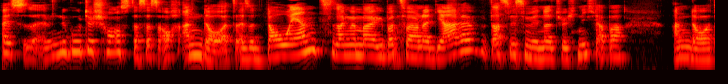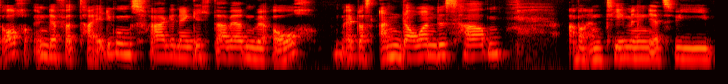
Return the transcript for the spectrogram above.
als eine gute Chance, dass das auch andauert. Also dauernd, sagen wir mal über 200 Jahre, das wissen wir natürlich nicht, aber andauert. Auch in der Verteidigungsfrage, denke ich, da werden wir auch etwas Andauerndes haben. Aber an Themen jetzt wie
